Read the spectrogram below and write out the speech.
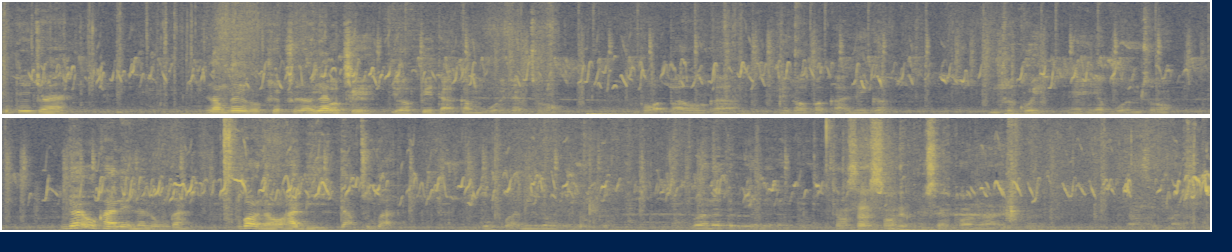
tolo ba aka bu bu ado itu jo longa ibu ke tolo ya pe yo pe ta kam bu za tolo bo pa o ga de do pa ka le ga nso koi ya bu am tolo ga o ka le na longa go na o habi ta tu ba ko kwa ni go na longa go na mi na longa comme ça sont les poussins qu'on a dans cette machine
